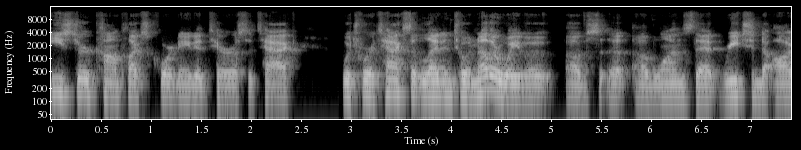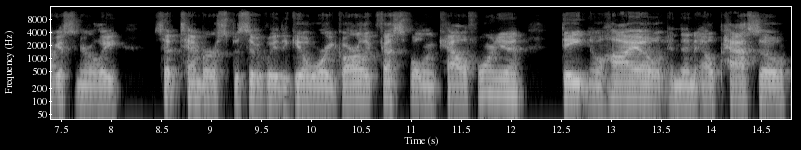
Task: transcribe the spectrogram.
Easter complex coordinated terrorist attack, which were attacks that led into another wave of, of, of ones that reached into August and early September, specifically the Gilroy Garlic Festival in California, Dayton, Ohio, and then El Paso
